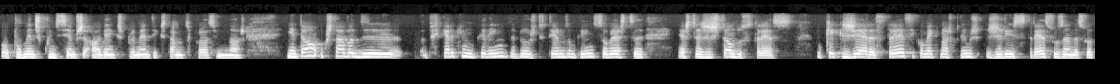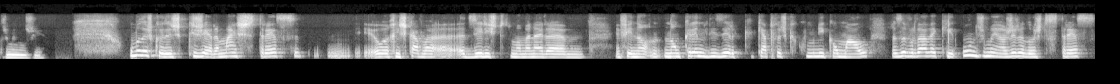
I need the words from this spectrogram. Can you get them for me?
ou pelo menos conhecemos alguém que experimenta e que está muito próximo de nós. Então gostava de de ficar aqui um bocadinho, de nos determos um bocadinho sobre esta, esta gestão do stress. O que é que gera stress e como é que nós podemos gerir stress usando a sua terminologia? Uma das coisas que gera mais stress, eu arriscava a dizer isto de uma maneira, enfim, não, não querendo dizer que, que, há pessoas que comunicam mal, mas a verdade é que um dos maiores geradores de stress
